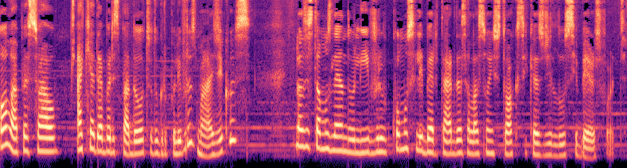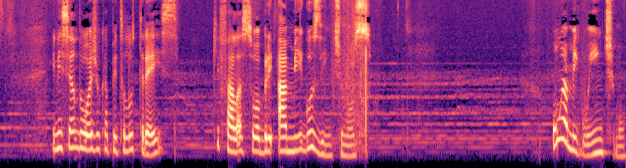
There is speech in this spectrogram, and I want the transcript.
Olá, pessoal. Aqui é Débora Espadoto do grupo Livros Mágicos. Nós estamos lendo o livro Como se libertar das relações tóxicas de Lucy Beresford. Iniciando hoje o capítulo 3, que fala sobre amigos íntimos. Um amigo íntimo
